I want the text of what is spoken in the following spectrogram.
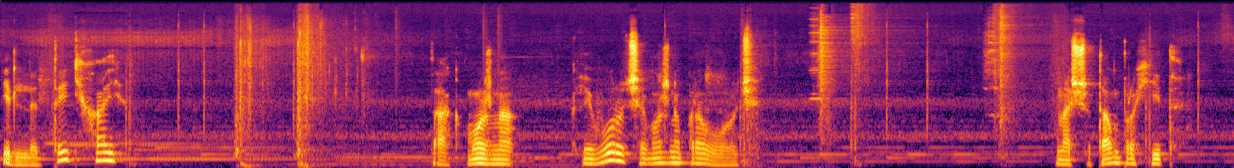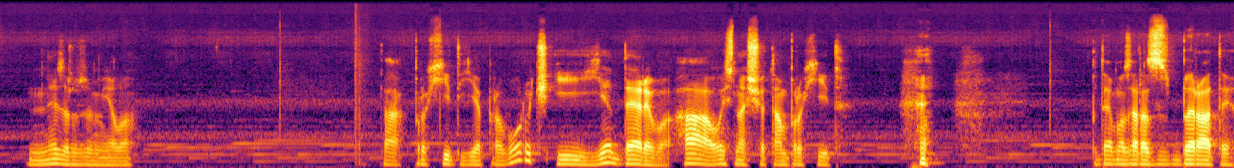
Підлетить хай. Так, можна ліворуч, а можна праворуч. Нащо там прохід? Незрозуміло. Так, прохід є праворуч і є дерево. А, ось на що там прохід. Хе. Будемо зараз збирати.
